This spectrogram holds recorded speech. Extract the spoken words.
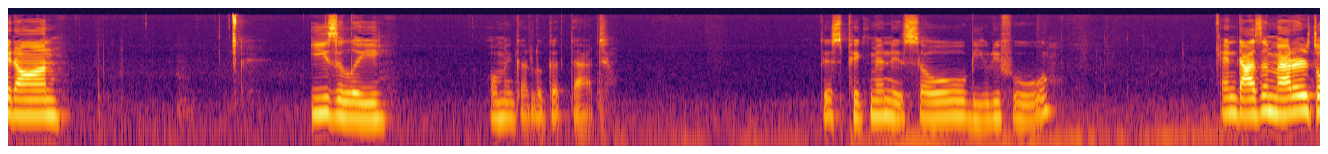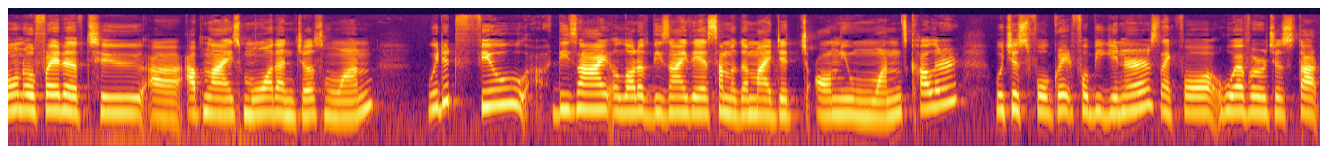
it on easily. Oh my God, look at that. This pigment is so beautiful. And doesn't matter, don't afraid of to uh, apply more than just one. We did few design, a lot of design there. Some of them I did only one color, which is for great for beginners, like for whoever just start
